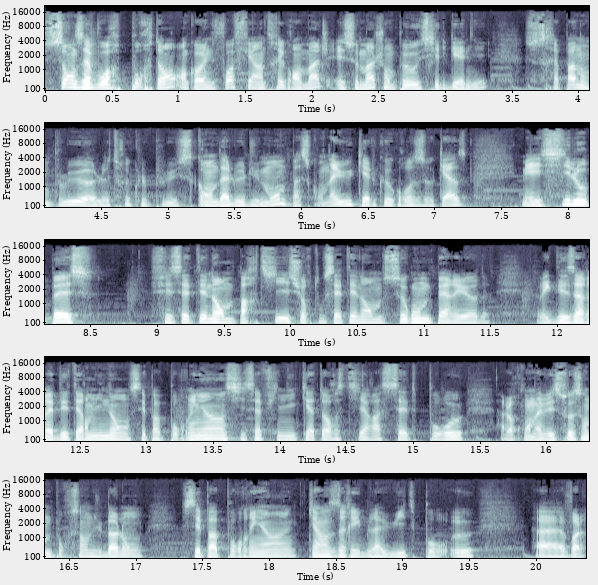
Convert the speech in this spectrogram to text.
sans avoir pourtant, encore une fois, fait un très grand match. Et ce match, on peut aussi le gagner. Ce serait pas non plus euh, le truc le plus scandaleux du monde, parce qu'on a eu quelques grosses occasions. Mais si Lopez fait cette énorme partie, et surtout cette énorme seconde période, avec des arrêts déterminants, c'est pas pour rien. Si ça finit 14 tirs à 7 pour eux, alors qu'on avait 60% du ballon, c'est pas pour rien. 15 dribbles à 8 pour eux. Euh, voilà.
